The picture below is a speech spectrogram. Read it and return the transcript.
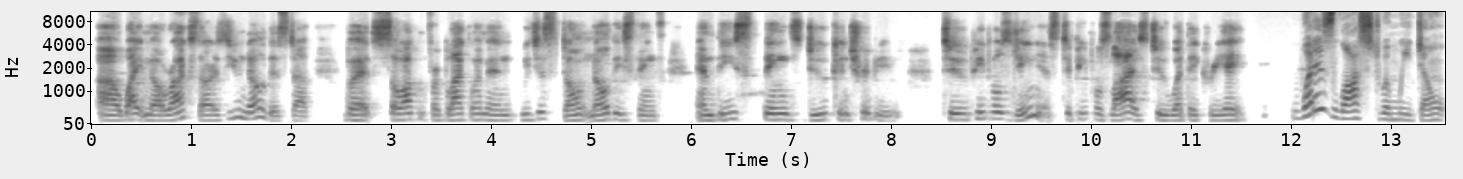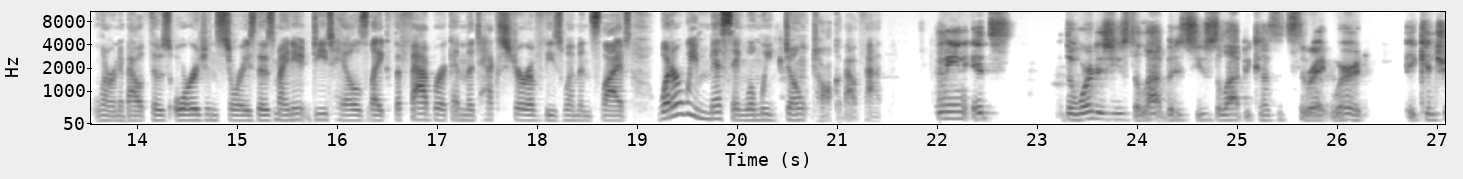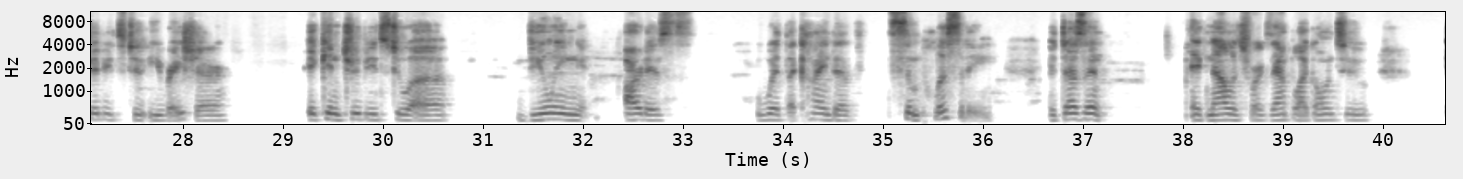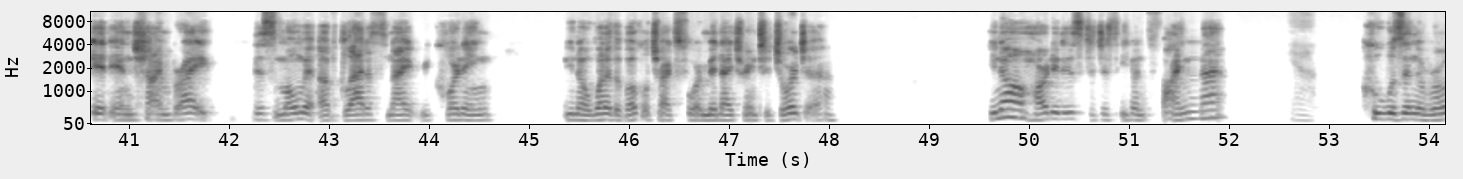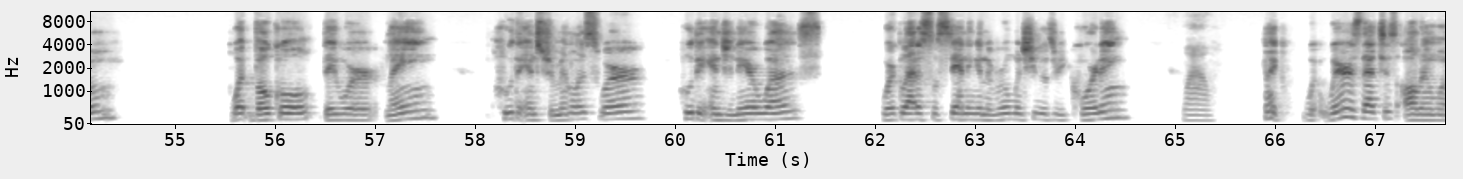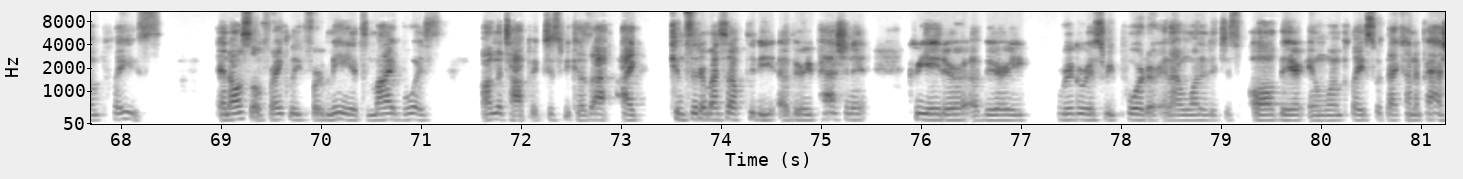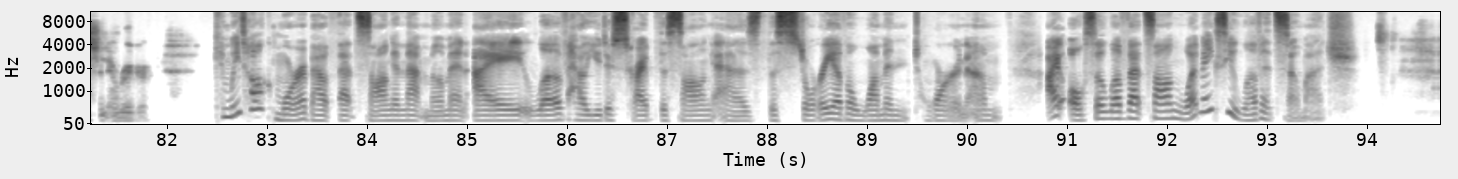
uh, white male rock stars, you know this stuff. But so often for Black women, we just don't know these things. And these things do contribute to people's genius, to people's lives, to what they create. What is lost when we don't learn about those origin stories, those minute details like the fabric and the texture of these women's lives? What are we missing when we don't talk about that? I mean, it's the word is used a lot, but it's used a lot because it's the right word. It contributes to erasure. It contributes to a uh, viewing artists with a kind of simplicity. It doesn't acknowledge, for example, I go into it in Shine Bright this moment of Gladys Knight recording, you know, one of the vocal tracks for Midnight Train to Georgia. You know how hard it is to just even find that? Yeah. Who was in the room? What vocal they were laying? Who the instrumentalists were? Who the engineer was? Where Gladys was standing in the room when she was recording? Wow. Like, wh- where is that just all in one place? And also, frankly, for me, it's my voice on the topic just because I, I consider myself to be a very passionate creator, a very rigorous reporter, and I wanted it just all there in one place with that kind of passion and rigor. Can we talk more about that song in that moment? I love how you describe the song as the story of a woman torn. Um, I also love that song. What makes you love it so much?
